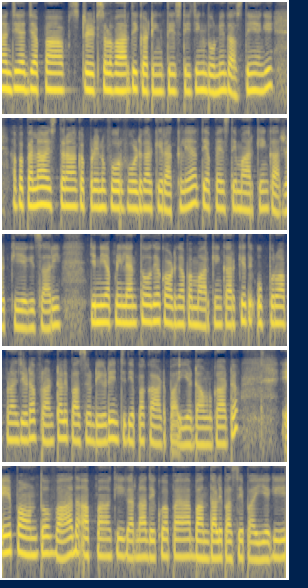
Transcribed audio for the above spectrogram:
ਹਾਂਜੀ, ਅੱਜ ਆਪਾਂ ਸਟ੍ਰੇਟ ਸਲਵਾਰ ਦੀ ਕਟਿੰਗ ਤੇ ਸਟਿਚਿੰਗ ਦੋਨੇ ਦੱਸਦੇ ਹਾਂਗੇ। ਆਪਾਂ ਪਹਿਲਾਂ ਇਸ ਤਰ੍ਹਾਂ ਕੱਪੜੇ ਨੂੰ ਫੋਰ ਫੋਲਡ ਕਰਕੇ ਰੱਖ ਲਿਆ ਤੇ ਆਪਾਂ ਇਸ ਤੇ ਮਾਰਕਿੰਗ ਕਰ ਰੱਖੀ ਹੈਗੀ ਸਾਰੀ। ਜਿੰਨੀ ਆਪਣੀ ਲੈਂਥ ਉਹਦੇ ਅਕੋਰਡਿੰਗ ਆਪਾਂ ਮਾਰਕਿੰਗ ਕਰਕੇ ਤੇ ਉੱਪਰੋਂ ਆਪਣਾ ਜਿਹੜਾ ਫਰੰਟ ਵਾਲੇ ਪਾਸਿਓਂ 1.5 ਇੰਚ ਦੀ ਆਪਾਂ ਕਾਟ ਪਾਈ ਹੈ ਡਾਊਨ ਕਾਟ। ਇਹ ਪਾਉਣ ਤੋਂ ਬਾਅਦ ਆਪਾਂ ਕੀ ਕਰਨਾ, ਦੇਖੋ ਆਪਾਂ ਬੰਦ ਵਾਲੇ ਪਾਸੇ ਪਾਈ ਹੈਗੀ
